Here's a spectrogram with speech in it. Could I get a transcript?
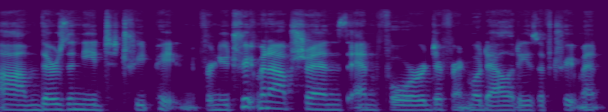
um, there's a need to treat for new treatment options and for different modalities of treatment.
